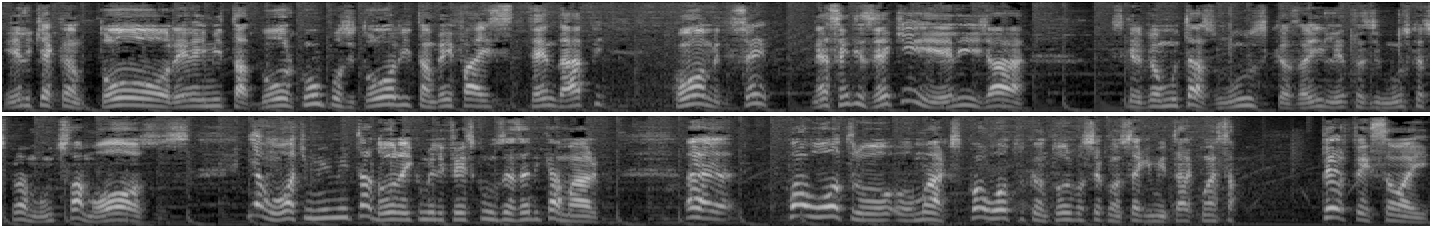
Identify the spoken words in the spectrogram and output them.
ele que é cantor, ele é imitador, compositor e também faz stand-up comedy, sem, né, sem dizer que ele já escreveu muitas músicas aí, letras de músicas para muitos famosos. E é um ótimo imitador aí, como ele fez com o Zezé de Camargo. É, qual outro, Marcos, qual outro cantor você consegue imitar com essa perfeição aí.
